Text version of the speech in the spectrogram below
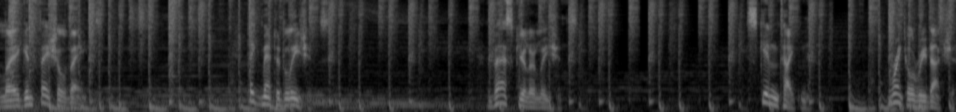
leg and facial veins, pigmented lesions, vascular lesions, skin tightening, wrinkle reduction.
